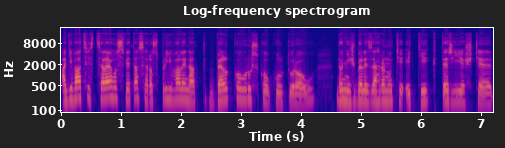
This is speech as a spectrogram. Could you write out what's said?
a diváci z celého světa se rozplývali nad velkou ruskou kulturou, do níž byli zahrnuti i ti, kteří ještě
